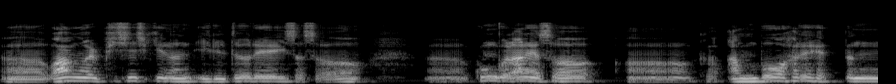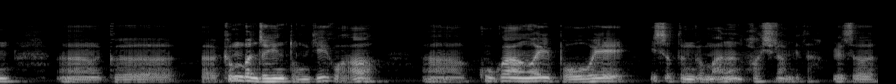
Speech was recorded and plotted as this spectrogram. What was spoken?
어, 왕을 피신시키는 일들에 있어서 어, 궁궐 안에서 어, 그 안보하려 했던 어, 그 어, 근본적인 동기가 어, 국왕의 보호에 있었던 것만은 확실합니다. 그래서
